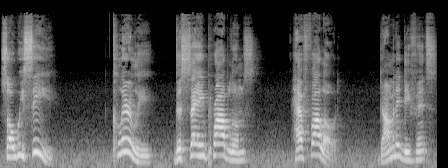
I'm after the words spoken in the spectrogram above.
So we see clearly the same problems have followed dominant defense,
